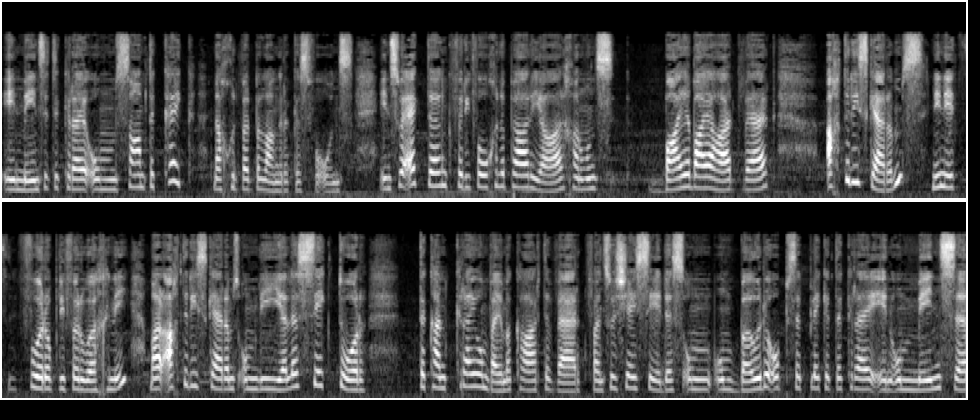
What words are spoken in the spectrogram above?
en mense te kry om saam te kyk na goed wat belangrik is vir ons. En so ek dink vir die volgende paar jaar gaan ons baie baie hard werk agter die skerms, nie net voor op die verhoog nie, maar agter die skerms om die hele sektor te kan kry om bymekaar te werk van soos jy sê dis om om boude op sitplekke te kry en om mense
